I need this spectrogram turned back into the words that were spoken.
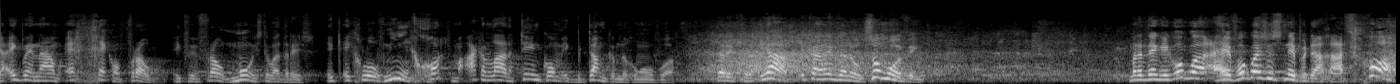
Ja, ik ben namelijk echt gek op vrouwen. Ik vind vrouw het mooiste wat er is. Ik, ik geloof niet in God, maar als ik hem laat tegenkomen, ik bedank hem er gewoon voor. Dat ik, ja, ik kan hem dan ook. Zo mooi vind ik. Maar dan denk ik ook wel, hij heeft ook wel eens een snipperdag gehad. Goh.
